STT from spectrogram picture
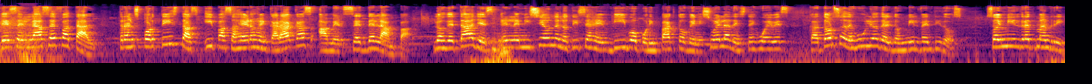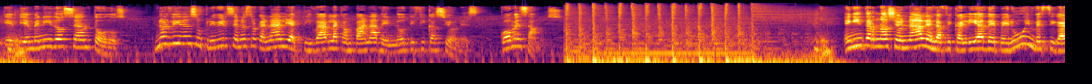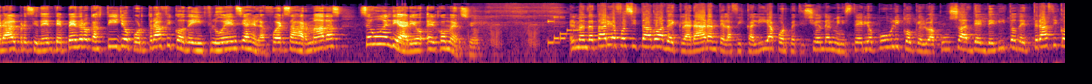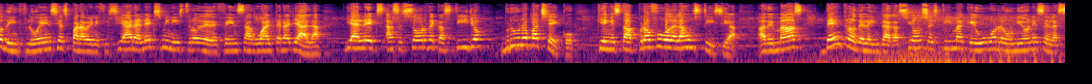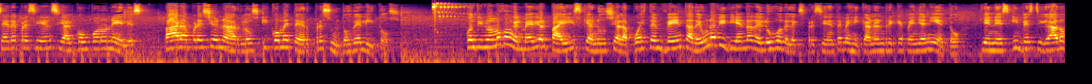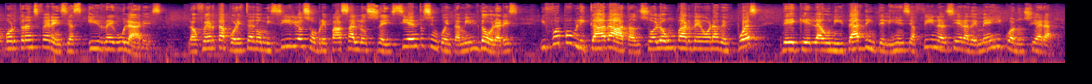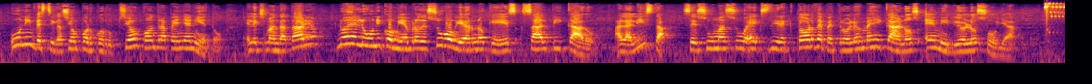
Desenlace fatal. Transportistas y pasajeros en Caracas a merced de Lampa. Los detalles en la emisión de noticias en vivo por Impacto Venezuela de este jueves 14 de julio del 2022. Soy Mildred Manrique, bienvenidos sean todos. No olviden suscribirse a nuestro canal y activar la campana de notificaciones. Comenzamos. En internacionales, la Fiscalía de Perú investigará al presidente Pedro Castillo por tráfico de influencias en las Fuerzas Armadas, según el diario El Comercio. El mandatario fue citado a declarar ante la Fiscalía por petición del Ministerio Público que lo acusa del delito de tráfico de influencias para beneficiar al exministro de Defensa Walter Ayala y al ex asesor de Castillo, Bruno Pacheco, quien está prófugo de la justicia. Además, dentro de la indagación se estima que hubo reuniones en la sede presidencial con coroneles para presionarlos y cometer presuntos delitos. Continuamos con el medio El País que anuncia la puesta en venta de una vivienda de lujo del expresidente mexicano Enrique Peña Nieto, quien es investigado por transferencias irregulares. La oferta por este domicilio sobrepasa los 650 mil dólares y fue publicada a tan solo un par de horas después de que la Unidad de Inteligencia Financiera de México anunciara una investigación por corrupción contra Peña Nieto. El exmandatario no es el único miembro de su gobierno que es salpicado. A la lista se suma su exdirector de Petróleos Mexicanos, Emilio Lozoya.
